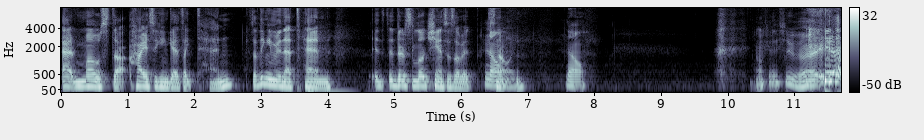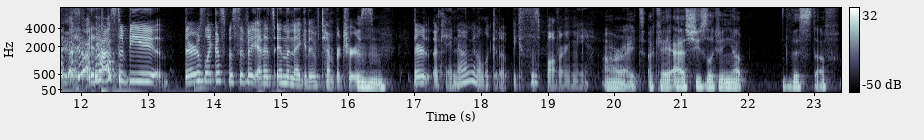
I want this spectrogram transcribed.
at most the highest you can get is like 10 because i think even at 10 it, it- there's low chances of it No. snowing No. Okay, sure. All right. it has to be there's like a specific and it's in the negative temperatures. There okay, now I'm gonna look it up because this is bothering me. All right. Okay. As she's looking up this stuff,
